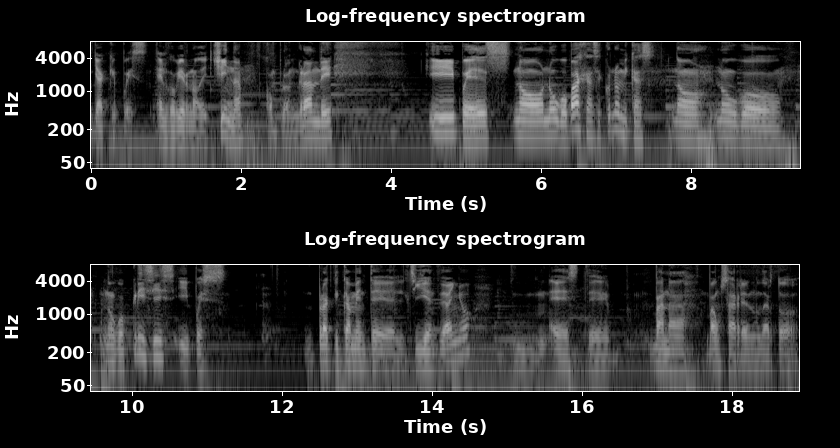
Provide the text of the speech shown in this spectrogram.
ya que pues el gobierno de China compró en grande y pues no, no hubo bajas económicas, no, no, hubo, no hubo crisis y pues prácticamente el siguiente año este van a vamos a reanudar todo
